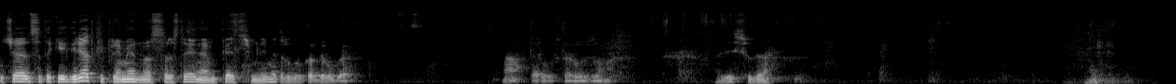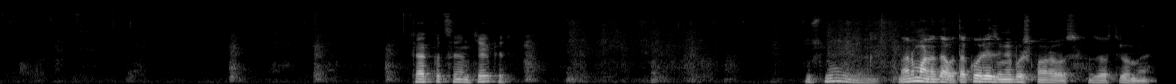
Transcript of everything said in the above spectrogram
Получаются такие грядки примерно с расстоянием 5 миллиметров друг от друга. А, вторую, вторую зону. А здесь сюда. Как пациент терпит? Уснул, наверное. Нормально, да, вот такое лезвие мне больше понравилось, заостренное.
